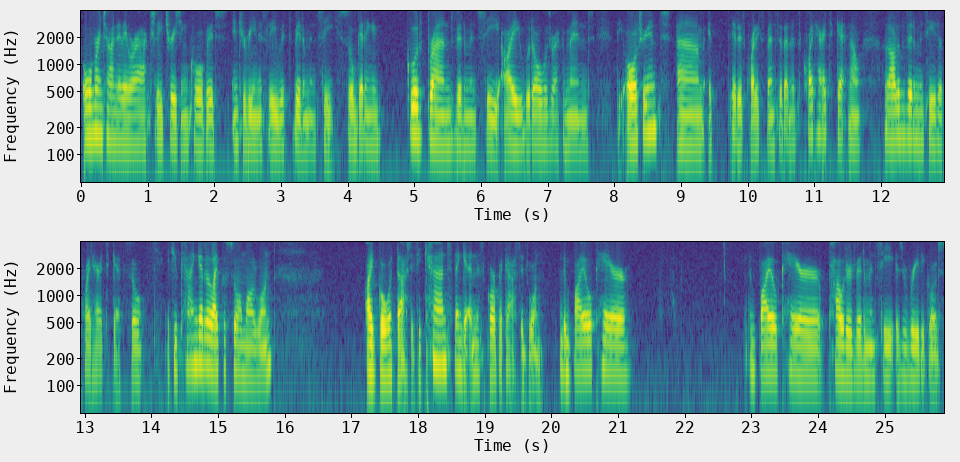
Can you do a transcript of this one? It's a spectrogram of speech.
Over in China, they were actually treating COVID intravenously with vitamin C. So, getting a good brand vitamin C, I would always recommend the Altrient. Um, it, it is quite expensive and it's quite hard to get now. A lot of the vitamin C's are quite hard to get. So if you can get a liposomal one, I'd go with that. If you can't, then get an ascorbic acid one. The BioCare the BioCare powdered vitamin C is really good.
